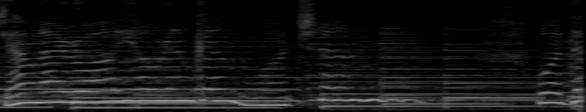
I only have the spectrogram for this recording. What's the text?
将来若有人跟我争，我带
